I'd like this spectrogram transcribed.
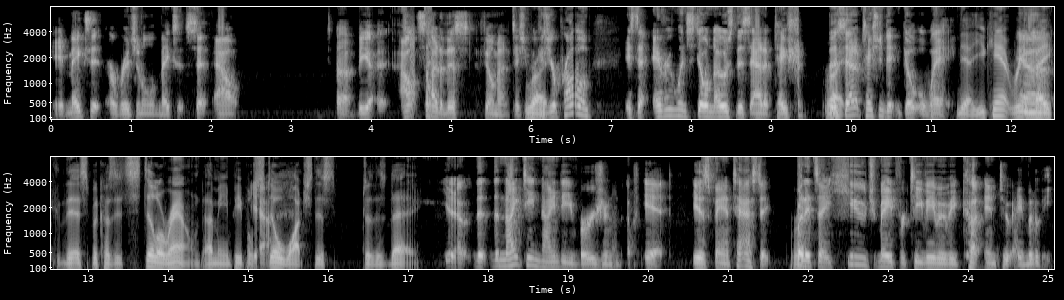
it makes it original, makes it set out, uh, be outside of this film adaptation. Right. Because your problem is that everyone still knows this adaptation. Right. This adaptation didn't go away. Yeah, you can't remake this because it's still around. I mean, people Yeah. still watch this to this day. You know, the the 1990 version of it is fantastic, Right. but it's a huge made-for-TV movie cut into a movie.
